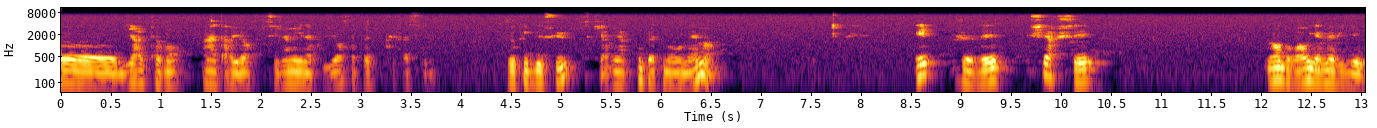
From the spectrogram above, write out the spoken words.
euh, directement à l'intérieur. Si jamais il y en a plusieurs, ça peut être plus facile. Je clique dessus, ce qui revient complètement au même. Et je vais chercher l'endroit où il y a ma vidéo.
